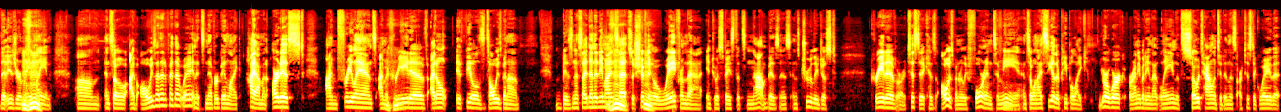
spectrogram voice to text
that is your main mm-hmm. lane um and so i've always identified that way and it's never been like hi i'm an artist i'm freelance i'm a mm-hmm. creative i don't it feels it's always been a business identity mindset mm-hmm. so shifting mm. away from that into a space that's not business and truly just creative or artistic has always been really foreign to me mm. and so when i see other people like your work or anybody in that lane that's so talented in this artistic way that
